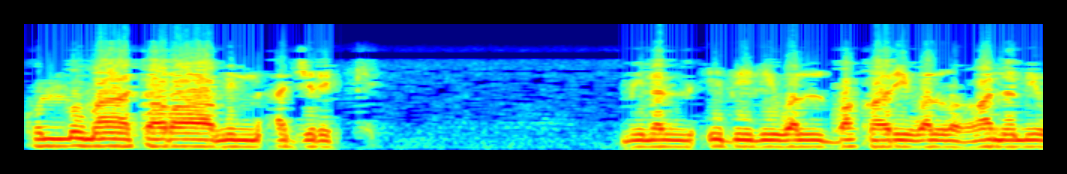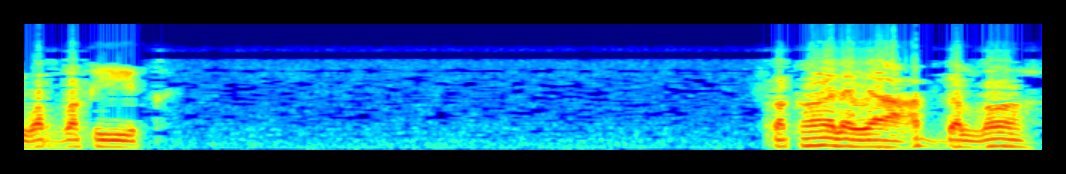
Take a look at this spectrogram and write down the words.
كل ما ترى من أجرك من الإبل والبقر والغنم والرقيق. فقال يا عبد الله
